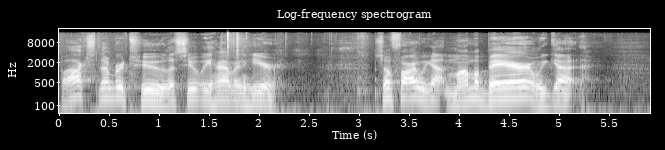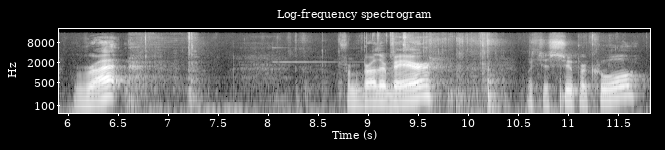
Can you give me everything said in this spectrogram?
Box number two. Let's see what we have in here. So far, we got Mama Bear, we got Rutt from Brother Bear, which is super cool.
